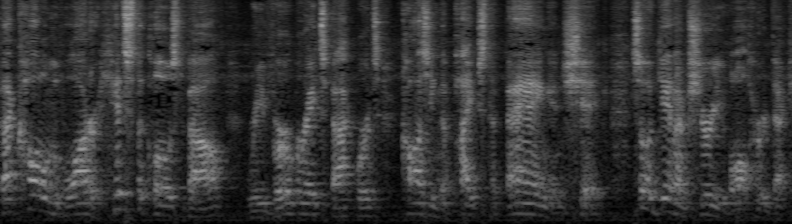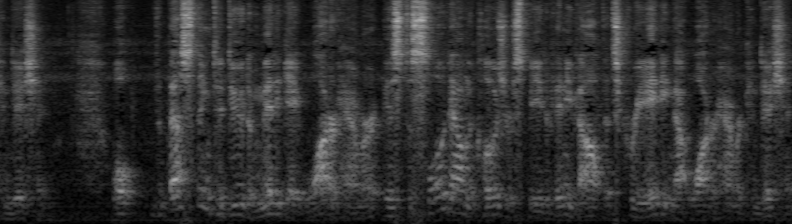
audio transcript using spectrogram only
that column of water hits the closed valve, reverberates backwards, causing the pipes to bang and shake. So again, I'm sure you've all heard that condition. Well, the best thing to do to mitigate water hammer is to slow down the closure speed of any valve that's creating that water hammer condition.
